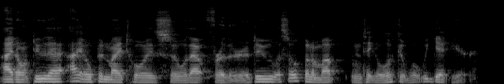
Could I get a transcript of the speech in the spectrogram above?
I don't do that. I open my toys, so without further ado, let's open them up and take a look at what we get here.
